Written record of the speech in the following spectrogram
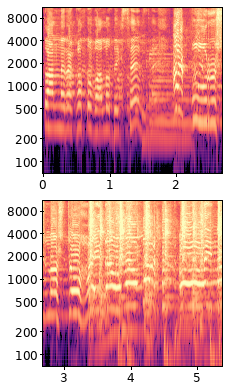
তো আন্নারা কত ভালো দেখছেন? আর পুরুষ নষ্ট হয় না ওই না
